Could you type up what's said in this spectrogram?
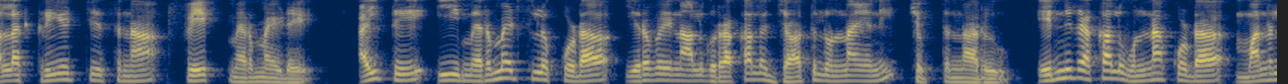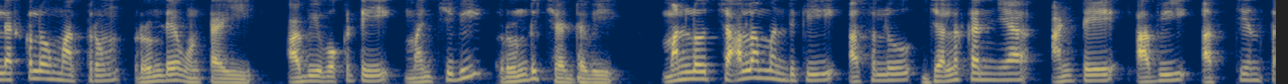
అలా క్రియేట్ చేసిన ఫేక్ మెర్మైడే అయితే ఈ మెర్మైడ్స్లో కూడా ఇరవై నాలుగు రకాల జాతులు ఉన్నాయని చెప్తున్నారు. ఎన్ని రకాలు ఉన్నా కూడా మన లెక్కలో మాత్రం రెండే ఉంటాయి. అవి ఒకటి మంచివి రెండు చెడ్డవి. మనలో చాలామందికి అసలు జలకన్య అంటే అవి అత్యంత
